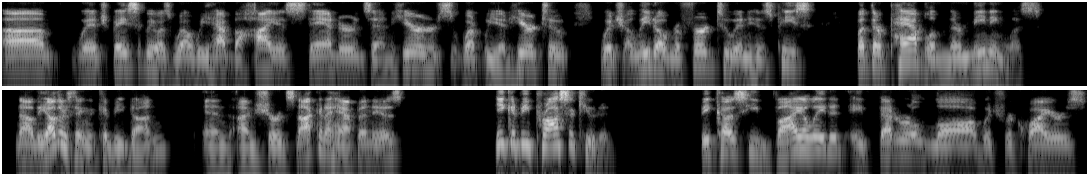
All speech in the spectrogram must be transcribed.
um, which basically was, well, we have the highest standards and here's what we adhere to, which Alito referred to in his piece, but they're pablum, they're meaningless. Now, the other thing that could be done, and I'm sure it's not going to happen, is he could be prosecuted because he violated a federal law which requires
